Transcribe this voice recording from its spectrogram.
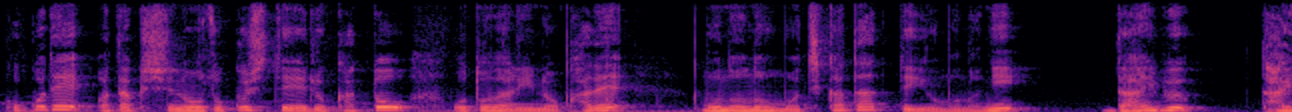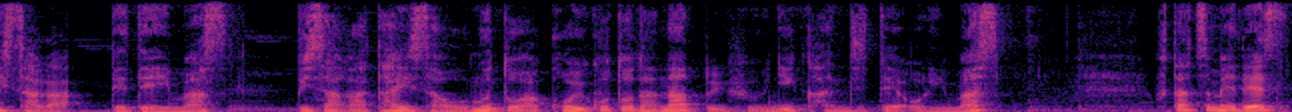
ここで私の属している課とお隣の課で物の持ち方っていうものにだいぶ大差が出ています。ビザが大差を生むとはこういうことだなというふうに感じております。2つ目です。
